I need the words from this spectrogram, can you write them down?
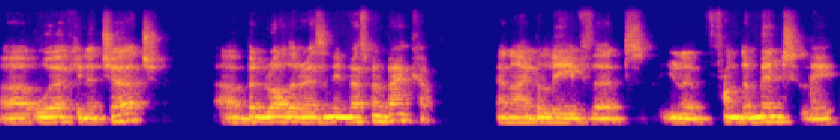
uh, work in a church, uh, but rather as an investment banker. And I believe that, you know, fundamentally,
